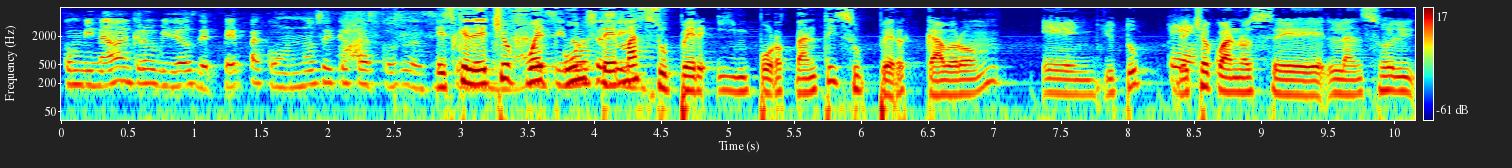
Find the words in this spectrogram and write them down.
combinaban, creo, videos de Pepa con no sé qué otras cosas así. Es que de hecho fue no un sé tema si- súper importante y súper cabrón en YouTube. ¿Qué? De hecho, cuando se lanzó el,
